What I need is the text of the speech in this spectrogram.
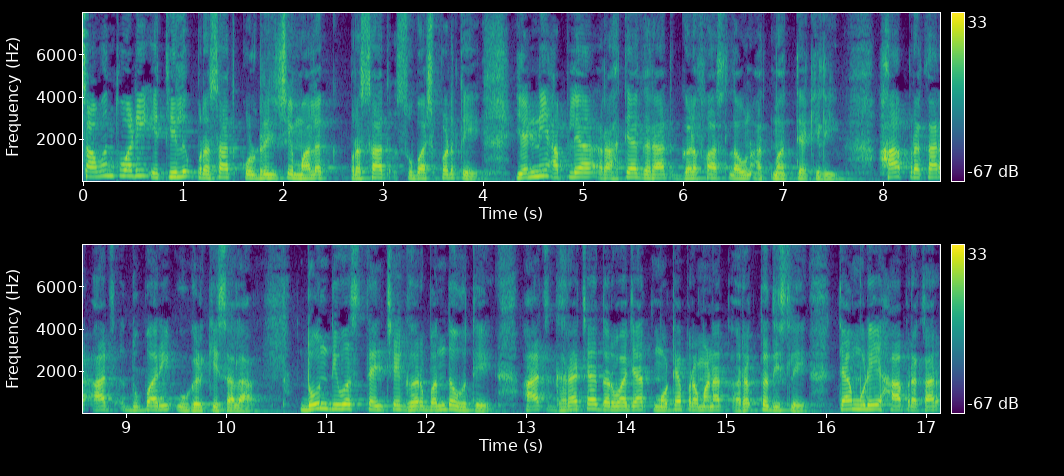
सावंतवाडी येथील प्रसाद कोल्ड्रिंक्सचे मालक प्रसाद सुभाष पडते यांनी आपल्या राहत्या घरात गळफास लावून आत्महत्या केली. हा प्रकार आज दुपारी उघडकीस आला. दोन दिवस त्यांचे घर बंद होते. आज घराच्या दरवाजात मोठ्या प्रमाणात रक्त दिसले. त्यामुळे हा प्रकार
